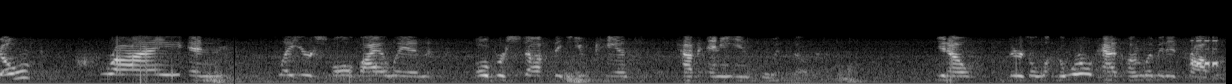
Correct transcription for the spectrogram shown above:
don't cry and play your small violin over stuff that you can't have any influence over. You know, there's a the world has unlimited problems.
